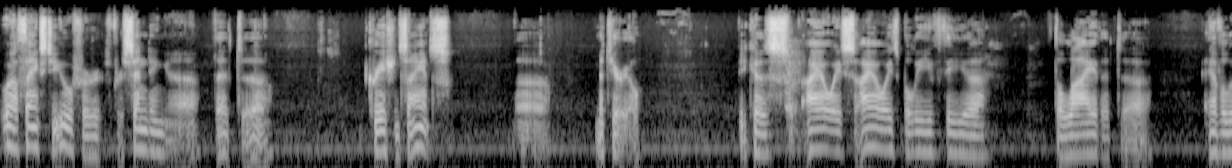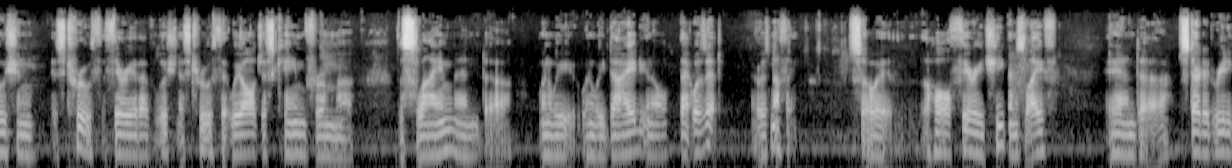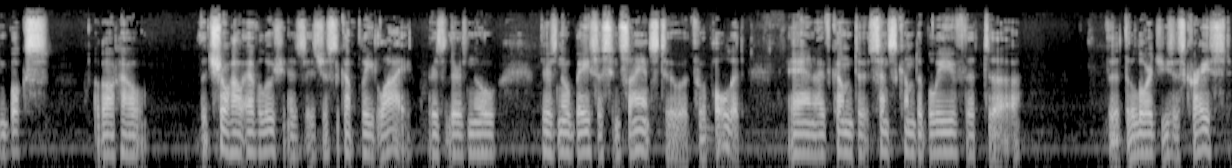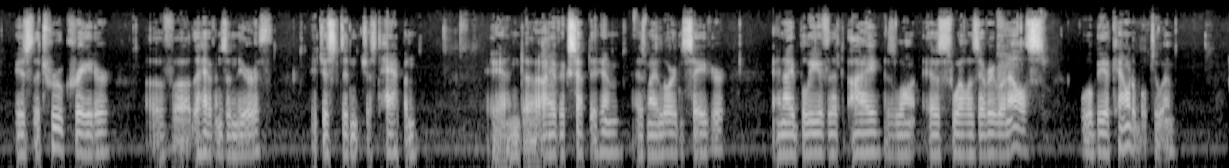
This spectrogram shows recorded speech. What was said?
Well, thanks to you for for sending uh, that uh, creation science uh, material because I always I always believe the uh, the lie that uh, evolution is truth, the theory of evolution is truth, that we all just came from uh, the slime, and when we when we died, you know, that was it. There was nothing. So it, the whole theory cheapens life, and uh, started reading books about how that show how evolution is, is just a complete lie. There's there's no there's no basis in science to to uphold it, and I've come to since come to believe that uh, that the Lord Jesus Christ is the true creator of uh, the heavens and the earth. It just didn't just happen, and uh, I have accepted Him as my Lord and Savior, and I believe that I, as long as well as everyone else, will be accountable to Him.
